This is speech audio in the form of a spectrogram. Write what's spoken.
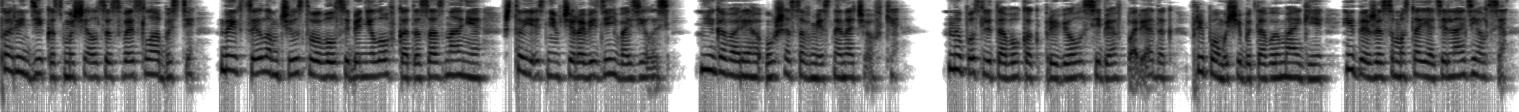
Парень дико смущался своей слабости, да и в целом чувствовал себя неловко от осознания, что я с ним вчера весь день возилась, не говоря уж о совместной ночевке. Но после того, как привел себя в порядок при помощи бытовой магии и даже самостоятельно оделся –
